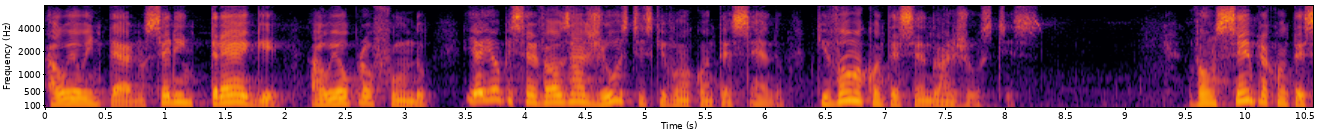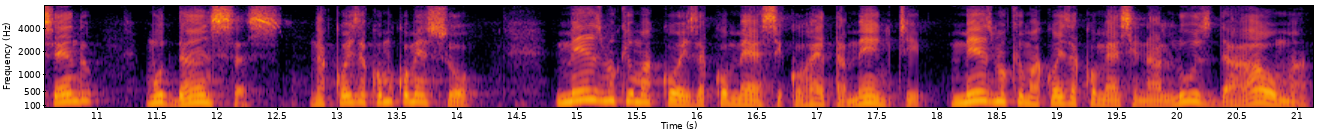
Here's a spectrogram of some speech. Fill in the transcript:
ao eu interno, ser entregue ao eu profundo. E aí observar os ajustes que vão acontecendo, que vão acontecendo ajustes. Vão sempre acontecendo mudanças na coisa como começou. Mesmo que uma coisa comece corretamente, mesmo que uma coisa comece na luz da alma,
